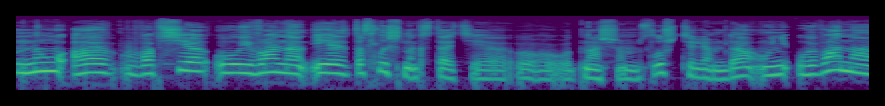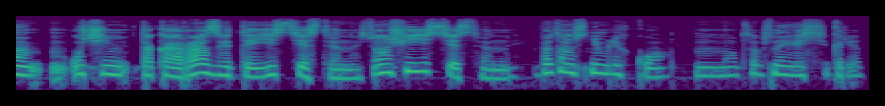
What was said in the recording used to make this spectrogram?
Ну, а вообще у Ивана, и это слышно, кстати, э, вот нашим слушателям, да, у, у Ивана очень такая развитая естественность. Он очень естественный, поэтому с ним легко. Вот, собственно, и весь секрет.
